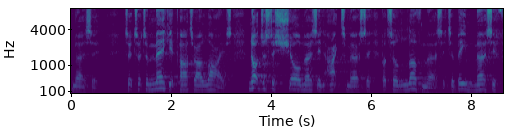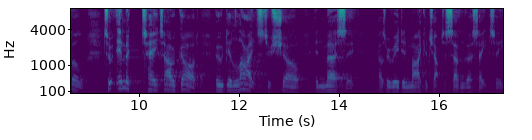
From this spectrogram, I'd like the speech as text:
mercy, to, to, to make it part of our lives. Not just to show mercy and act mercy, but to love mercy, to be merciful, to imitate our God who delights to show in mercy, as we read in Micah chapter 7, verse 18.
